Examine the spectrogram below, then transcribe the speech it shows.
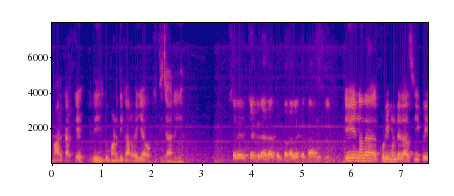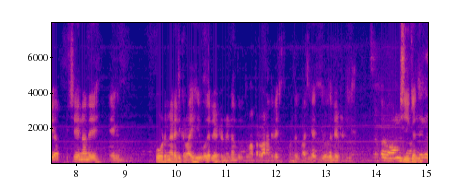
ਮਾਰ ਕਰਕੇ ਇਹਦੀ ਜੋ ਬਣਦੀ ਕਾਰਵਾਈ ਆ ਉਹ ਕੀਤੀ ਜਾ ਰਹੀ ਹੈ ਸਰ ਝਗੜਾ ਦਾ ਕੋਈ ਪਤਾ ਲੱਗਾ ਕਾਰਨ ਕੀ? ਇਹ ਇਹਨਾਂ ਦਾ ਕੁੜੀ ਮੁੰਡੇ ਦਾ ਸੀ ਕੋਈ ਪਿੱਛੇ ਇਹਨਾਂ ਦੇ ਕੋਰਟ ਮੈਰਿਜ ਕਰਵਾਈ ਸੀ ਉਹਦੇ ਰਿਲੇਟਡ ਇਹਨਾਂ ਦੋਵਾਂ ਪਰਿਵਾਰਾਂ ਦੇ ਵਿੱਚ ਖੁੰਦਕਬਾਜ਼ੀ ਹੈ ਜੀ ਉਹਦੇ ਰਿਲੇਟਡ ਹੀ ਹੈ ਠੀਕ ਹੈ ਜੀ।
